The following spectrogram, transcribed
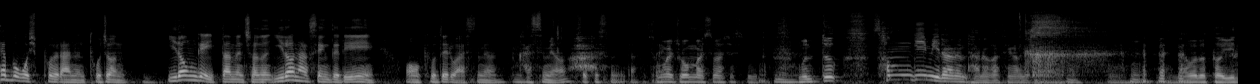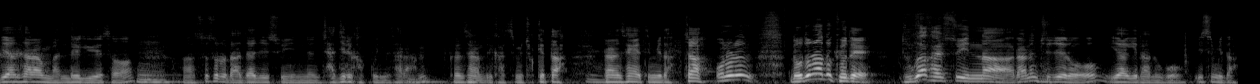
해보고 싶어요라는 도전 이런 게 있다면 저는 이런 학생들이 어, 교대로 왔으면 갔으면 좋겠습니다. 정말 좋은 말씀하셨습니다. 문득 섬김이라는 단어가 생각이 나요. 네. 네. 나보다 더 위대한 사람을 만들기 위해서 음. 아, 스스로 낮아질 수 있는 자질을 갖고 있는 사람 그런 사람들이 갔으면 좋겠다라는 생각이 듭니다. 자 오늘은 너도 나도 교대 누가 갈 수 있나라는 주제로 이야기 나누고 있습니다.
